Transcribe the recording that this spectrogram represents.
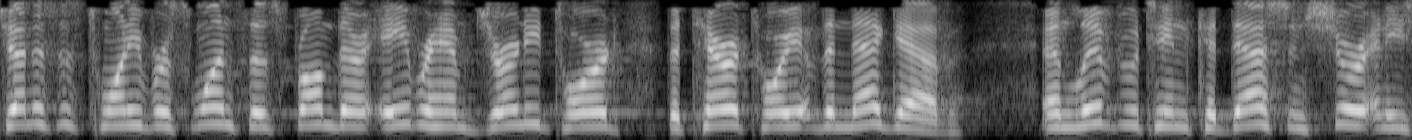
Genesis 20 verse 1 says, From there Abraham journeyed toward the territory of the Negeb and lived between Kadesh and Shur, and he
